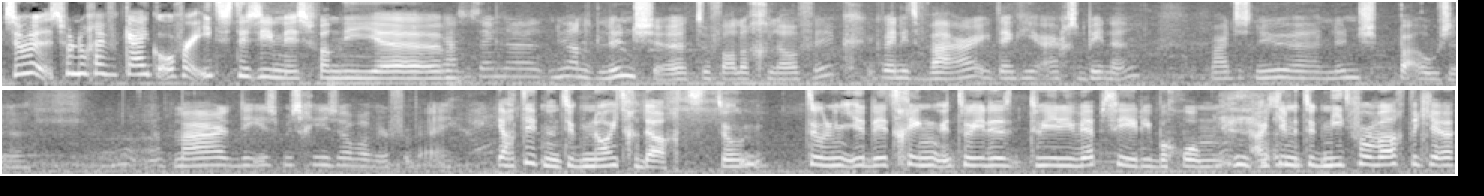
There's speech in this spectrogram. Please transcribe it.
Zullen we, zullen we nog even kijken of er iets te zien is van die... Ja, ze zijn eh, nu aan het lunchen toevallig, geloof ik. Ik weet niet waar. Ik denk hier ergens binnen. Maar het is nu eh, lunchpauze. Maar die is misschien zo wel weer voorbij. Je had dit natuurlijk nooit gedacht toen, toen, je, dit ging, toen, je de, toen je die webserie begon. Had je natuurlijk niet verwacht dat je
